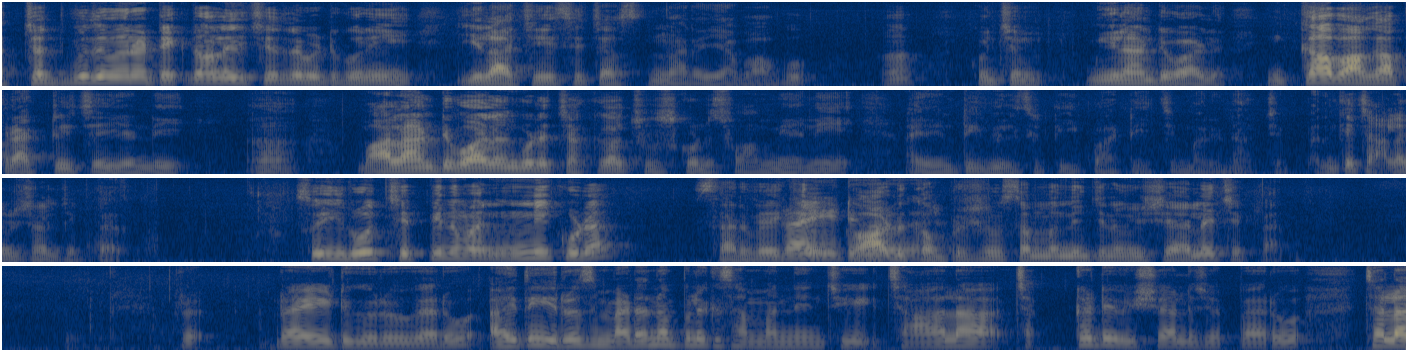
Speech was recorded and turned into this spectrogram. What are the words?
అత్యద్భుతమైన టెక్నాలజీ చేతిలో పెట్టుకొని ఇలా చేసి చేస్తున్నారయ్యా బాబు కొంచెం మీలాంటి వాళ్ళు ఇంకా బాగా ప్రాక్టీస్ చేయండి. మాలాంటి వాళ్ళని కూడా చక్కగా చూసుకోండి స్వామి అని ఆయన ఇంటికి పిలిచి టీ పార్టీ ఇచ్చి మరి నాకు చెప్పారు. ఇంకా చాలా విషయాలు చెప్పారు. సో ఈరోజు చెప్పినవన్నీ కూడా Right, కార్డు. కంప్రెషన్ సంబంధించిన విషయాలే చెప్పాను రైట్ గురువు గారు. అయితే ఈరోజు మెడ నొప్పులకి సంబంధించి చాలా చక్కటి విషయాలు చెప్పారు. చాలా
